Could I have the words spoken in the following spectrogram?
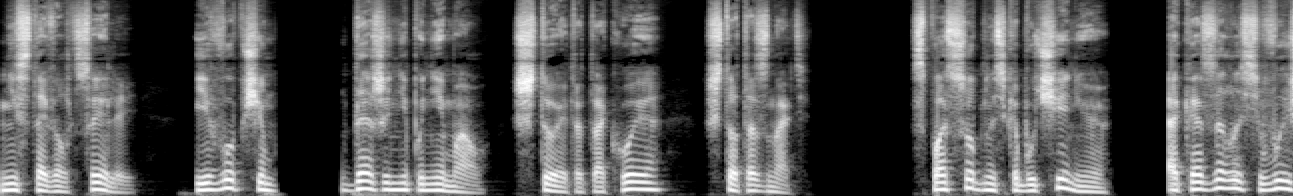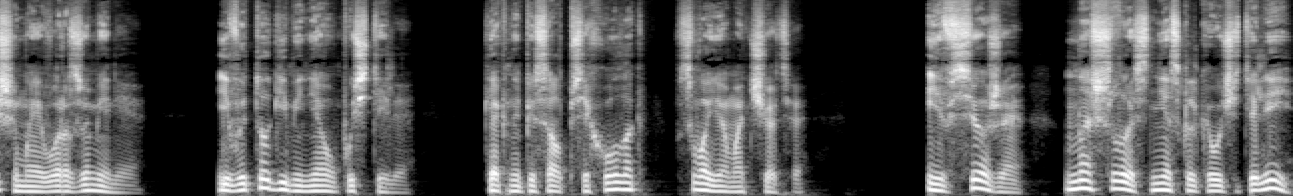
не ставил целей и, в общем, даже не понимал, что это такое что-то знать. Способность к обучению оказалась выше моего разумения, и в итоге меня упустили, как написал психолог в своем отчете. И все же нашлось несколько учителей,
